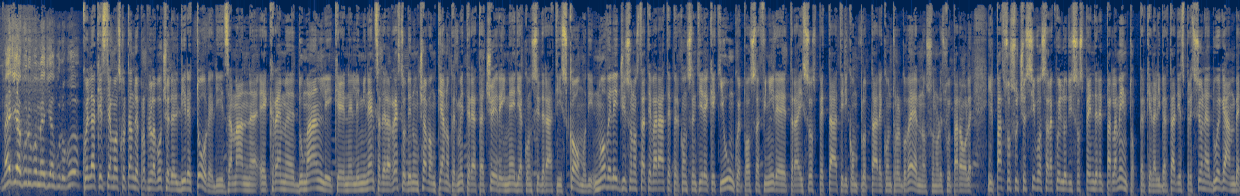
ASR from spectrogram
Media Group, Media Group. Quella che stiamo ascoltando è proprio la voce del direttore di Zaman, Ekrem Dumanli, che nell'imminenza dell'arresto denunciava un piano per mettere a tacere i media considerati scomodi. Nuove leggi sono state varate per consentire che chiunque possa finire tra i sospettati di complottare contro il governo, sono le sue parole. Il passo successivo sarà quello di sospendere il Parlamento, perché la libertà di espressione ha due gambe,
